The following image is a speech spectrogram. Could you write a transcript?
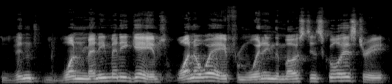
been won many, many games, one away from winning the most in school history,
